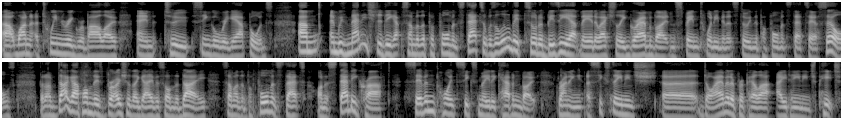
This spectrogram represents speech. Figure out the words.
uh, one a twin rig Robalo and two single rig outboards. Um, and we've managed to dig up some of the performance stats. It was a little bit sort of busy out there to actually grab a boat and spend 20 minutes doing the performance stats ourselves. But I've dug up on this brochure they gave us on the day some of the performance stats on a Stabicraft 7.6 metre cabin boat running a 16 inch uh, diameter propeller, 18 inch pitch.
